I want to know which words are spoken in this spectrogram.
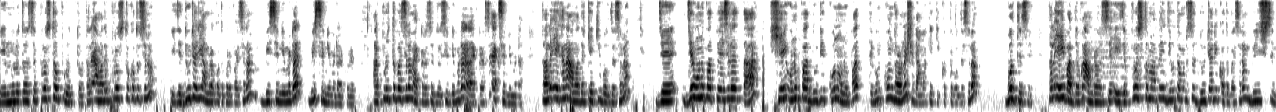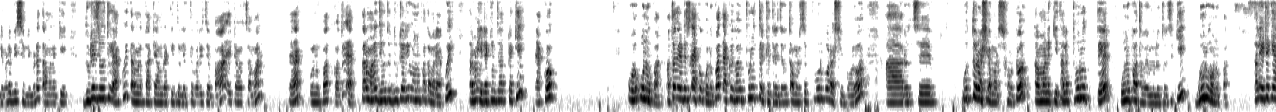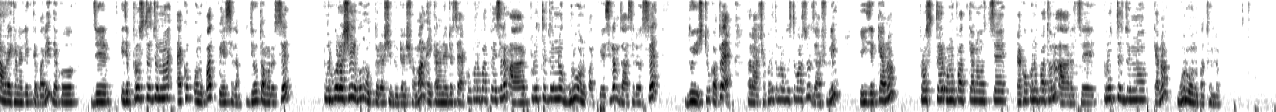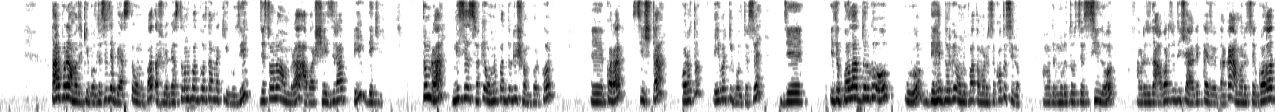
এই মূলত হচ্ছে প্রস্থ পুরুত্ব। তাহলে আমাদের প্রস্থ কত ছিল? এই যে দুইটারই আমরা কত করে পাইছিলাম? বিশ সেন্টিমিটার বিশ সেন্টিমিটার করে। আর পুরুত্ব পাইছিলাম, একটা হচ্ছে দুই সেন্টিমিটার আর একটা হচ্ছে এক সেন্টিমিটার। তাহলে এখানে আমাদেরকে কি বলতেছিল? যে যে অনুপাত পেয়েছিল তা, সেই অনুপাত দুটি কোন অনুপাত এবং কোন ধরনের সেটা আমাকে কি করতে বলতেছিল? বলতেছে তাহলে এইবার দেখো আমরা হচ্ছে এই যে প্রস্থ মাপে যেহেতু আমরা হচ্ছে দুইটারই কত পাইছিলাম? বিশ সেন্টিমিটার বিশ সেন্টিমিটার, তার মানে কি দুটো যেহেতু একই, তার মানে তাকে আমরা কিন্তু লিখতে পারি যে বা এটা হচ্ছে আমার এক অনুপাত কত এক। তার মানে যেহেতু দুটারই অনুপাত আমার একই, তার মানে এটা কিন্তু একটা কি? একক অনুপাত। অর্থাৎ এটা হচ্ছে একক অনুপাত, একইভাবে পুরুত্বের ক্ষেত্রে যেহেতু আমার হচ্ছে পূর্ব রাশি বড় আর হচ্ছে উত্তর রাশি আমার ছোট, তার মানে কি? তাহলে পুরুত্বের অনুপাত হবে মূলত হচ্ছে কি? গুরু অনুপাত। তাহলে এটাকে আমরা এখানে লিখতে পারি, দেখো যে এই যে প্রস্থের জন্য একক অনুপাত পেয়েছিলাম, যেহেতু আমার হচ্ছে পূর্ব রাশি এবং উত্তর রাশি দুটাই সমান, এই কারণে এটা হচ্ছে একক অনুপাত পেয়েছিলাম, আর পুরুত্বের জন্য গুরু অনুপাত পেয়েছিলাম, যা ছিল হচ্ছে দুই ইস্টু কত এক। তাহলে আশা করি তোমরা বুঝতে পারছ যে আসলে এই যে কেন প্রস্থের অনুপাত কেন হচ্ছে একক অনুপাত হলো, আর হচ্ছে পুরুত্বের জন্য কেন গুরু অনুপাত হলো। তারপরে আমাদের কি বলতেছে যে ব্যস্ত অনুপাত, আসলে ব্যস্ত অনুপাত বলতে আমরা কি বুঝি? যে চলো আমরা আবার সেই গ্রাফটি দেখি। তোমরা নিচের ছকে অনুপাত দুটি সম্পর্ক করার চেষ্টা করো তো। এইবার কি বলতেছে যে, এই যে গলার দৈর্ঘ্য ও পুরো দেহের দৈর্ঘ্যের অনুপাত আমার হচ্ছে কত ছিল? আমাদের মূলত হচ্ছে ছিল, আমরা যদি আবার যদি সে আগেরটায় যদি তাকাই, আমার হচ্ছে গলার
